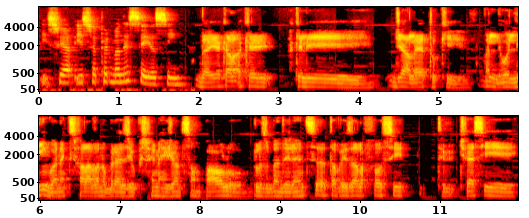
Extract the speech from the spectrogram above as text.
isso ia, isso ia permanecer, assim. Daí aquela, aquele, aquele dialeto que. ou língua, né, que se falava no Brasil, principalmente na região de São Paulo, pelos bandeirantes, eh, talvez ela fosse. tivesse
